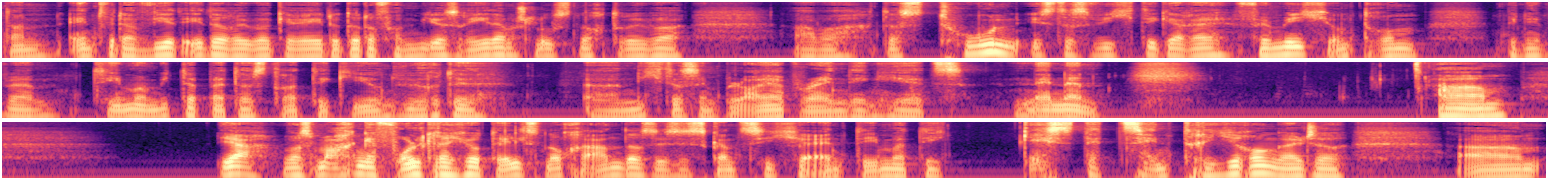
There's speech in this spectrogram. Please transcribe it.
dann entweder wird eh darüber geredet oder von mir aus rede am Schluss noch drüber, aber das Tun ist das Wichtigere für mich und darum bin ich beim Thema Mitarbeiterstrategie und würde äh, nicht das Employer Branding hier jetzt nennen. Ähm, ja, was machen erfolgreiche Hotels noch anders? Es ist ganz sicher ein Thema, die Gästezentrierung, also ähm,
